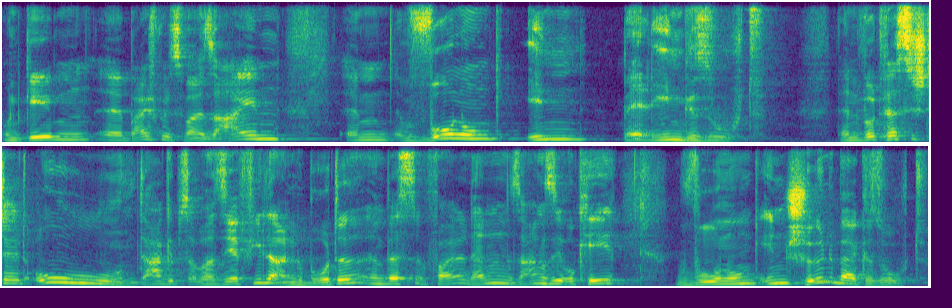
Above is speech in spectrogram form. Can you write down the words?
und geben äh, beispielsweise ein, ähm, Wohnung in Berlin gesucht. Dann wird festgestellt, oh, da gibt es aber sehr viele Angebote im besten Fall. Dann sagen sie, okay, Wohnung in Schöneberg gesucht.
